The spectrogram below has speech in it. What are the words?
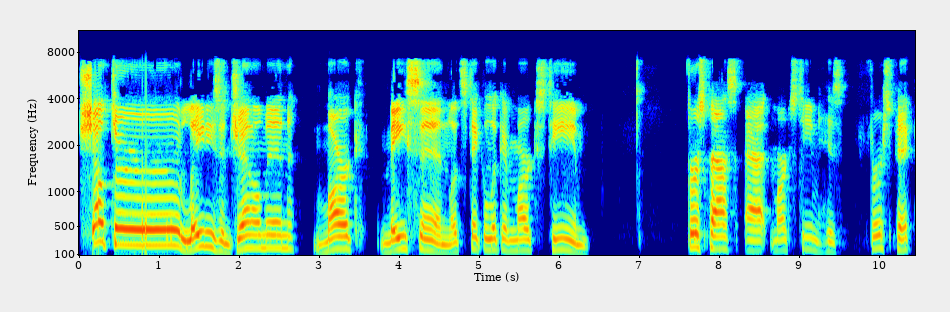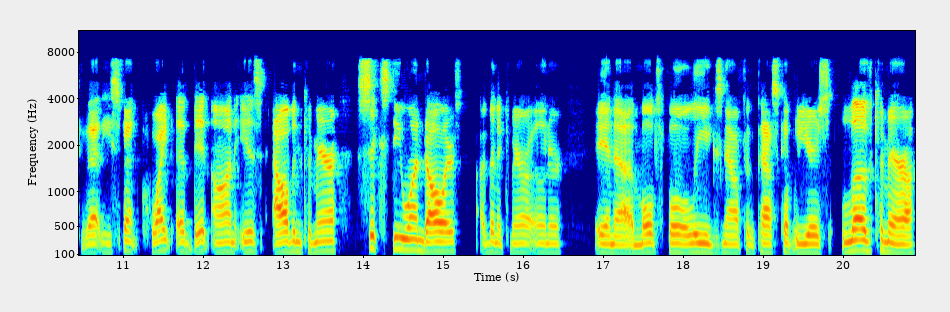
Shelter, ladies and gentlemen, Mark Mason. Let's take a look at Mark's team. First pass at Mark's team, his first pick that he spent quite a bit on is Alvin Kamara, $61. I've been a Kamara owner in uh, multiple leagues now for the past couple years. Love Kamara.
